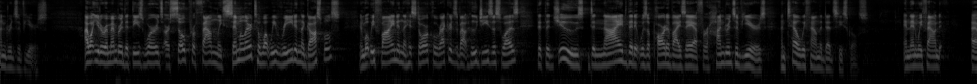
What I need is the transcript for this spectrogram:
hundreds of years. I want you to remember that these words are so profoundly similar to what we read in the Gospels and what we find in the historical records about who Jesus was that the Jews denied that it was a part of Isaiah for hundreds of years until we found the Dead Sea Scrolls. And then we found a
